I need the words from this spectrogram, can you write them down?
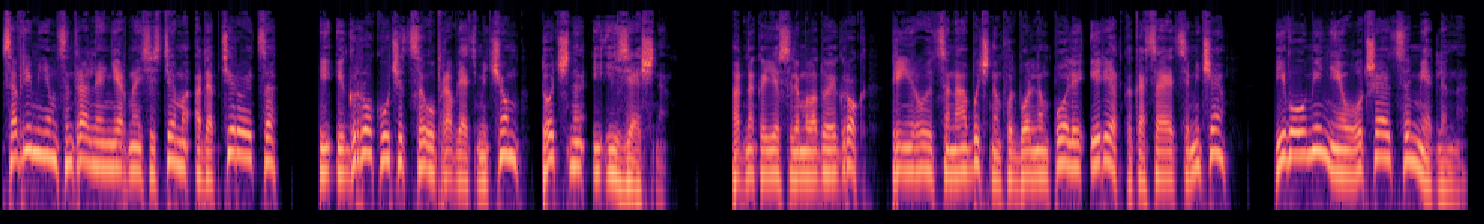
Со временем центральная нервная система адаптируется, и игрок учится управлять мячом точно и изящно. Однако если молодой игрок тренируется на обычном футбольном поле и редко касается мяча, его умения улучшаются медленно.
